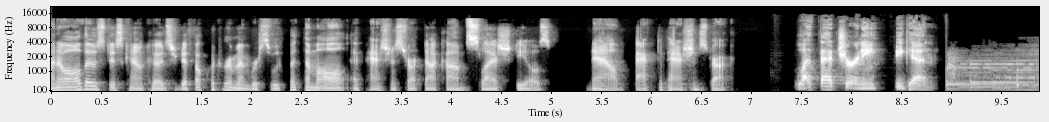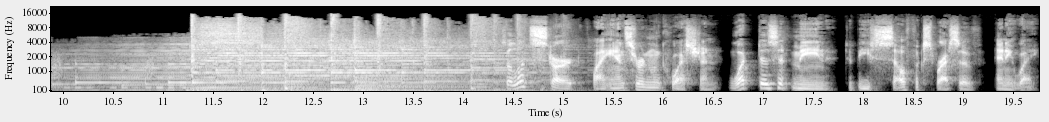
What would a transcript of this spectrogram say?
I know all those discount codes are difficult to remember, so we put them all at passionstruck.com slash deals. Now, back to Passionstruck. Let that journey begin. So let's start by answering the question what does it mean to be self expressive anyway?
